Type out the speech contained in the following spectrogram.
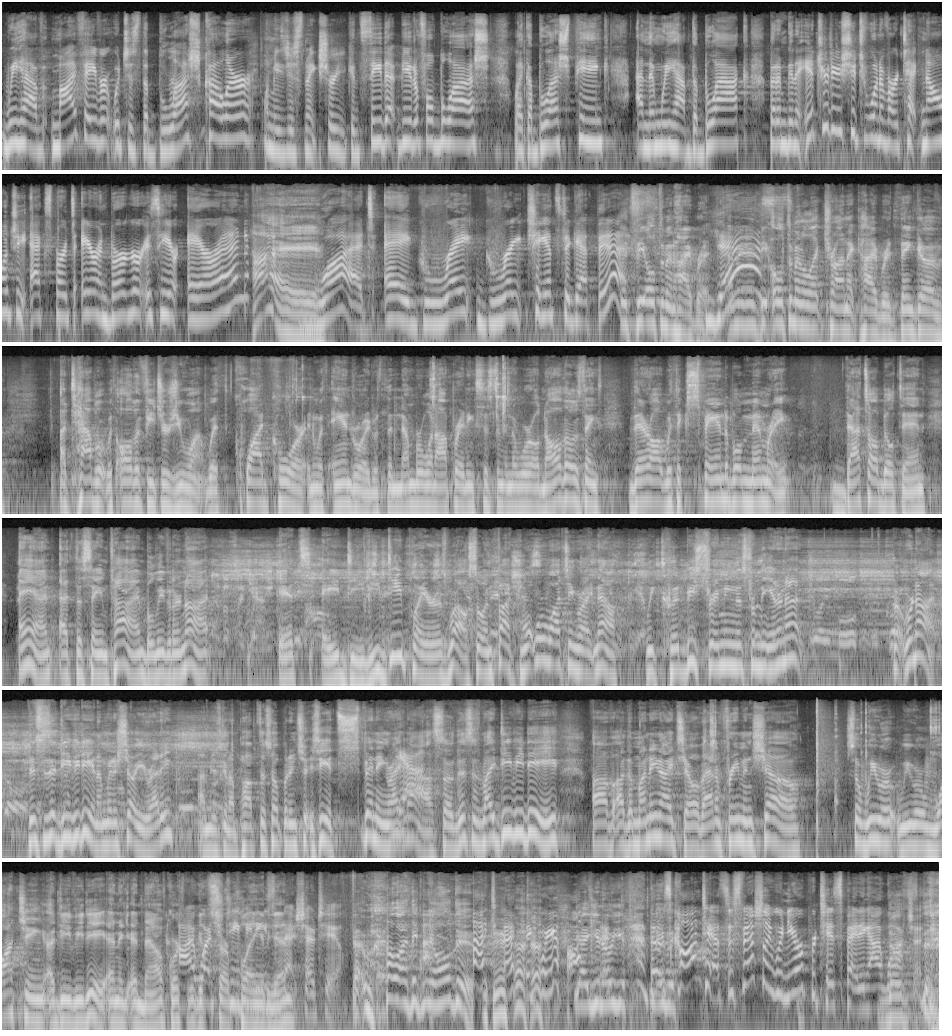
We have my favorite, which is the blush color. Let me just make sure you can see that beautiful blush, like a blush pink. And then we have the black. But I'm gonna introduce you to one of our technology experts. Aaron Berger is here. Aaron. Hi. What a great, great chance to get this. It's the ultimate hybrid. Yes. I mean, it's the ultimate electronic hybrid. Think of a tablet with all the features you want, with quad core and with Android, with the number one operating system in the world and all those things. They're all with expandable memory. That's all built in. And at the same time, believe it or not, it's a DVD player as well. So in fact, what we're watching right now, we could be streaming this from the internet, but we're not. This is a DVD and I'm gonna show you, ready? I'm just gonna pop this open and show you. See, it's spinning right Yeah. now. So this is my DVD of uh, the Monday Night Show, of Adam Freeman's show. So we were we were watching a DVD, and, and now of course we I could watch start playing it DVDs of again. that show too. Well, I think we all do. I think we all yeah, you know, you, Those maybe- contests, especially when you're participating, I watch those- it.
